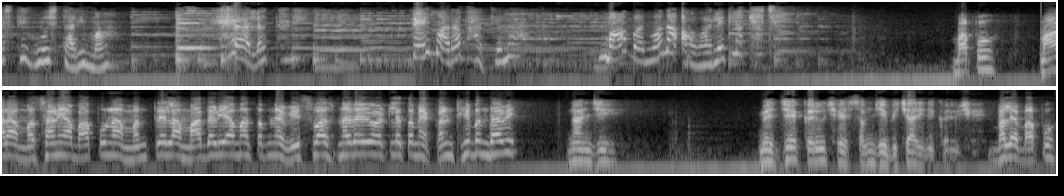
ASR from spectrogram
આજથી હું જ તારી માં. હે અલગ ધણી તે મારા ભાગ્યમાં માં બનવાના આવાલેખ લખ્યા છે. બાપુ મારા મસાણિયા બાપુના મંત્રેલા માદળિયામાં તમને વિશ્વાસ ન રહ્યો એટલે તમે કંઠી બંધાવી? નાનજી મેં જે કર્યું છે સમજી વિચારીને કર્યું છે. ભલે બાપુ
